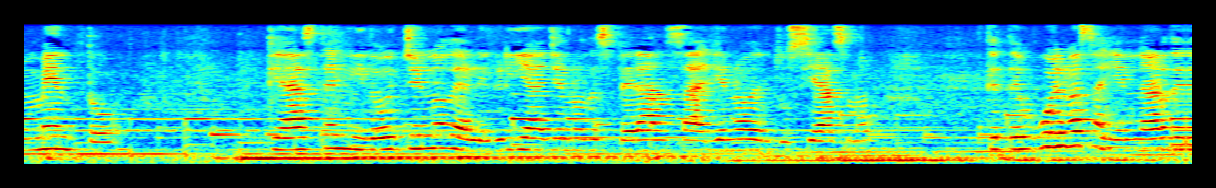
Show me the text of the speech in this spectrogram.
momento que has tenido lleno de alegría, lleno de esperanza, lleno de entusiasmo, que te vuelvas a llenar de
